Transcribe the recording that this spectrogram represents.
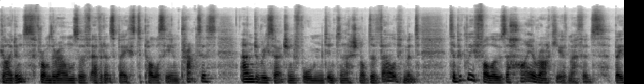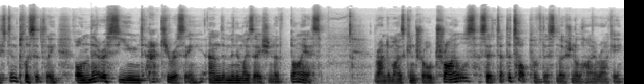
Guidance from the realms of evidence based policy and practice and research informed international development typically follows a hierarchy of methods based implicitly on their assumed accuracy and the minimization of bias. Randomized controlled trials sit at the top of this notional hierarchy,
